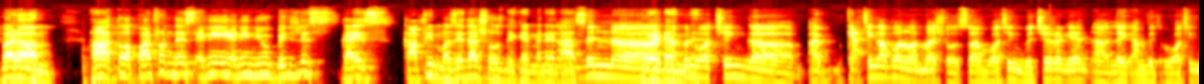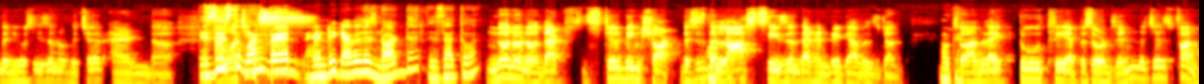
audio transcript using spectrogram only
बट हाँ तो apart from this any any new binge list guys काफ़ी मज़ेदार शोज़ देखे मैंने last been I been watching I am catching up on all my shows so I am watching Witcher again like I am watching the new season of Witcher and is this the one where Henry Cavill is not there is that the one no no no that's still being shot this is the last season that Henry Cavill done Okay. So I'm like two, three episodes in, which is fun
